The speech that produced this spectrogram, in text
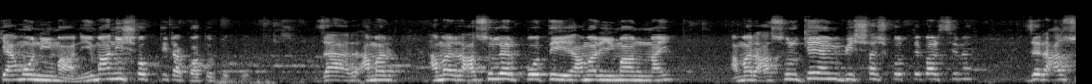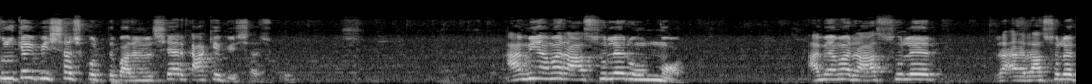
কেমন ইমান? ইমানই শক্তিটা কতটুকু? যার, আমার আমার রাসূলের প্রতি আমার ইমান নাই। আমার রাসূলকেই আমি বিশ্বাস করতে পারছি না। যে রাসুলকেই বিশ্বাস করতে পারে না, সে আর কাকে বিশ্বাস করবে? আমি আমার রাসূলের উম্মত। আমি আমার রাসূলের রাসূলের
